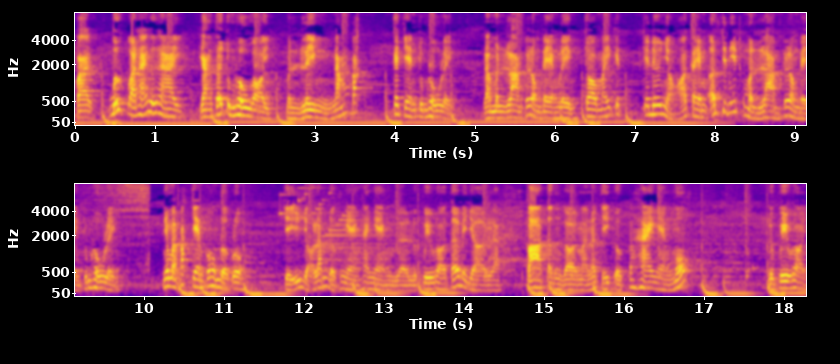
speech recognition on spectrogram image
Và bước qua tháng thứ hai, gần tới trung thu rồi, mình liền nắm bắt cái chen trung thu liền. Là mình làm cái lồng đèn liền cho mấy cái cái đứa nhỏ tem ít chín ít của mình làm cái lồng đèn trung thu liền. Nhưng mà bắt chen cũng không được luôn. Chỉ giỏi lắm được ngàn, hai ngàn lượt view thôi. Tới bây giờ là ba tuần rồi mà nó chỉ được có hai ngàn view thôi.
